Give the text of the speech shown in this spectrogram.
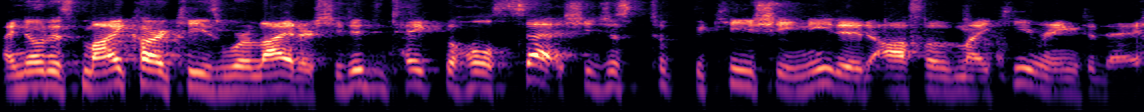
I noticed my car keys were lighter. She didn't take the whole set. She just took the key she needed off of my key ring today.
